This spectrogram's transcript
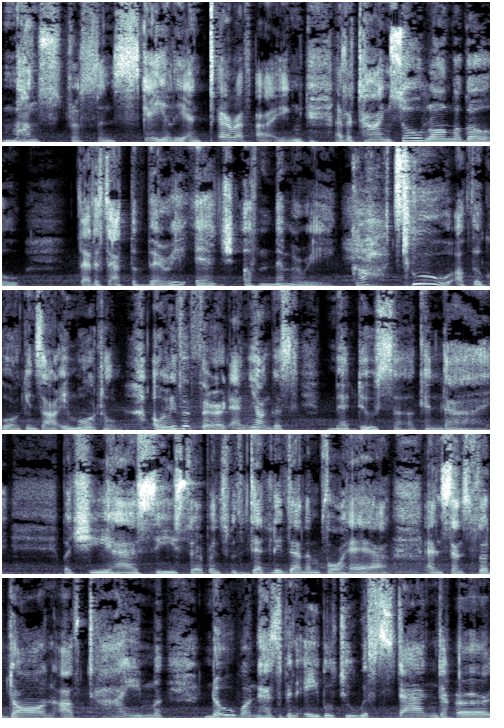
monstrous and scaly and terrifying at a time so long ago. that it's at the very edge of memory. God. Two of the Gorgons are immortal. Only the third and youngest, Medusa, can die. But she has sea serpents with deadly venom for hair, and since the dawn of time, no one has been able to withstand her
